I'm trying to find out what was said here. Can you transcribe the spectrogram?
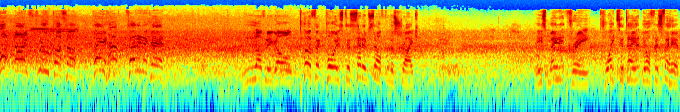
Hot knife butter. They have done it again. Lovely goal. Perfect poise to set himself for the strike. He's made it three. Quite a day at the office for him.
